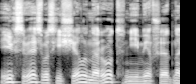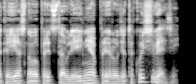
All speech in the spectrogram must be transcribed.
Их связь восхищала народ, не имевший, однако, ясного представления о природе такой связи.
